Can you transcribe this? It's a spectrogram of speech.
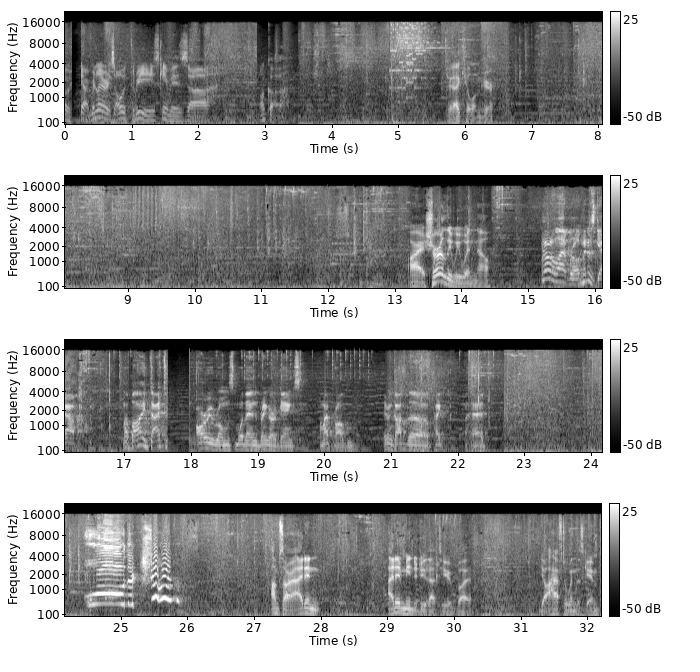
Oh yeah, mid laner is 0-3. His game is uh Monka. Okay, I kill him here. Alright, surely we win now. I'm not gonna lie, bro. Mid is gap. My bot died to Ahri roams more than Rengar ganks. Not my problem. I even got the pike ahead. Oh, the charm! I'm sorry, I didn't... I didn't mean to do that to you, but... Yo, I have to win this game.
